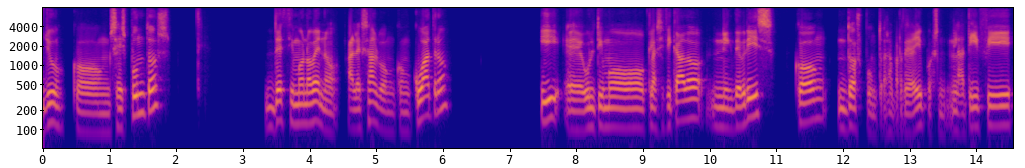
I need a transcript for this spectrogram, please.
Yu con 6 puntos. Décimo noveno, Alex Albon con 4. Y eh, último clasificado, Nick de Vries con 2 puntos. A partir de ahí, pues Latifi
